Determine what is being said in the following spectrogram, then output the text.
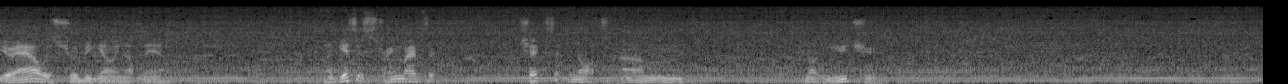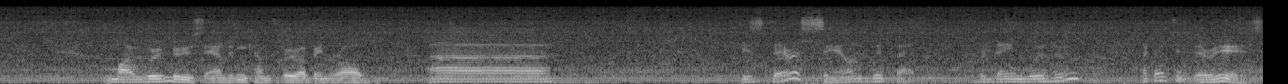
your hours should be going up now. I guess it's Streamlabs that checks it, not um, not YouTube. My woohoo sound didn't come through. I've been robbed. Uh, is there a sound with that redeem woohoo? I don't think there is.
